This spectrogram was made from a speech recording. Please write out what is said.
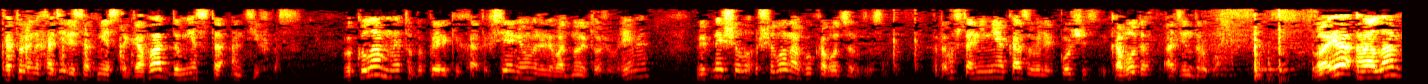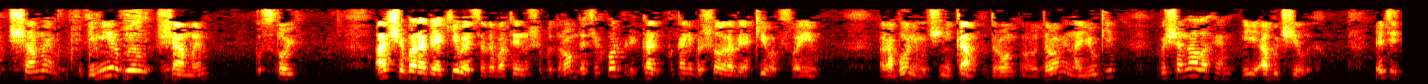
которые находились от места Гавад до места Антифрос. Вакулам Мету Баперики Хаты. Все они умерли в одно и то же время. Мипней Шелон Агу Кавод. Потому что они не оказывали почесть кого-то один другому. Вая Аалам Шамым. И мир был Шамым, пустой. А Шаба Раби Акива и Садабатына Шабадром до сих пор, пока не пришел Раби Акива к своим рабоним, ученикам в, дром, в дроме на юге, вышанал их и обучил их. Эти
